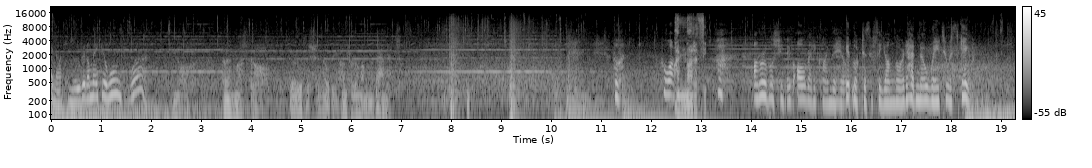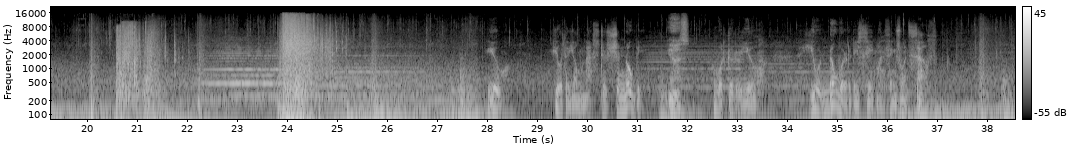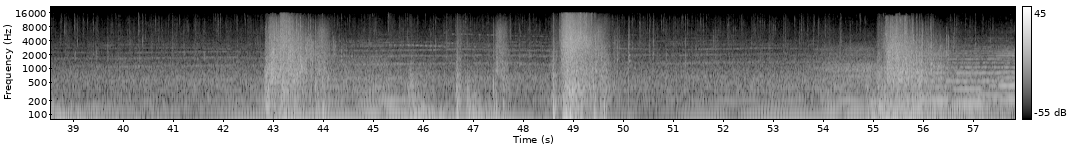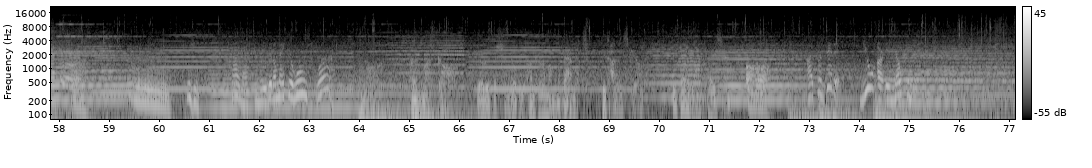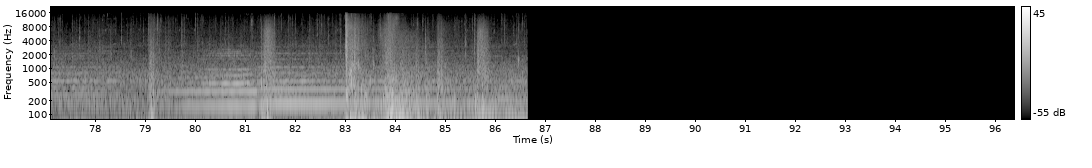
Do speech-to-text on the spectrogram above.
Try not to move. It'll make your wounds worse. No, I must go. There is a shinobi hunter among the bandits. Who, who are... I'm not a thief. Honorable Shin, they've already climbed the hill. It looked as if the young lord had no way to escape. You're the young master shinobi. Yes. What good are you? You were nowhere to be seen when things went south. Make your wounds worse. No, I must go. There is a shinobi hunter among the bandits. He's highly skilled. If I don't face him... Oh! I forbid it. You are in no condition.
